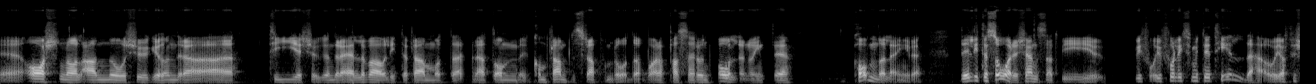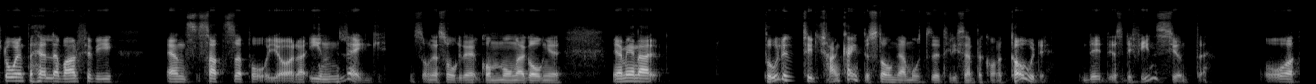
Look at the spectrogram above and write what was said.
eh, Arsenal anno 2010, 2011 och lite framåt där, att de kom fram till straffområdet och bara passade runt bollen och inte kom något längre. Det är lite så det känns att vi, vi, får, vi får liksom inte till det här och jag förstår inte heller varför vi ens satsa på att göra inlägg som jag såg det kom många gånger. Men jag menar, Pulisic han kan inte stånga mot till exempel Connor Cody. Det, det, det, finns ju inte. Och,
